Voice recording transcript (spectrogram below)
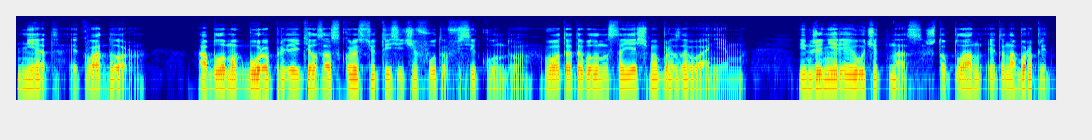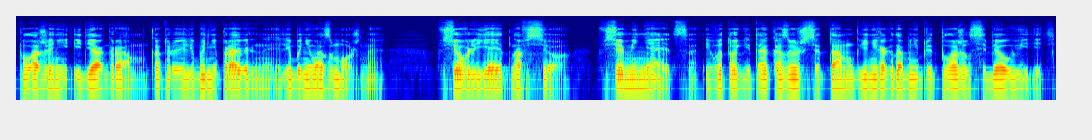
Нет, Эквадор. Обломок бура прилетел со скоростью тысячи футов в секунду. Вот это было настоящим образованием. Инженерия учит нас, что план – это набор предположений и диаграмм, которые либо неправильные, либо невозможные. Все влияет на все, все меняется, и в итоге ты оказываешься там, где никогда бы не предположил себя увидеть.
